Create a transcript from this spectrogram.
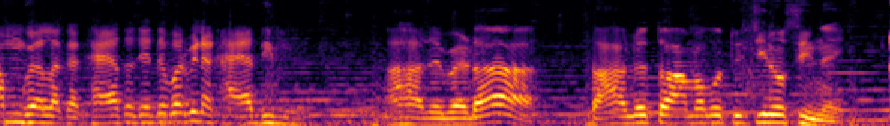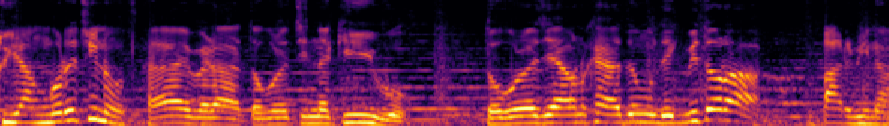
আমগো এলাকা খায়া তো যেতে পারবি না খায়া দিমু। আহারে বেটা তাহলে তো আমাকে তুই চিনোসই নাই। তুই আঙ্গরে চিনোস? হ্যাঁ বেটা তোকে চিন্না কি হইব? তোকে যে এখন খায়া দেবো দেখবি তোরা? পারবি না।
